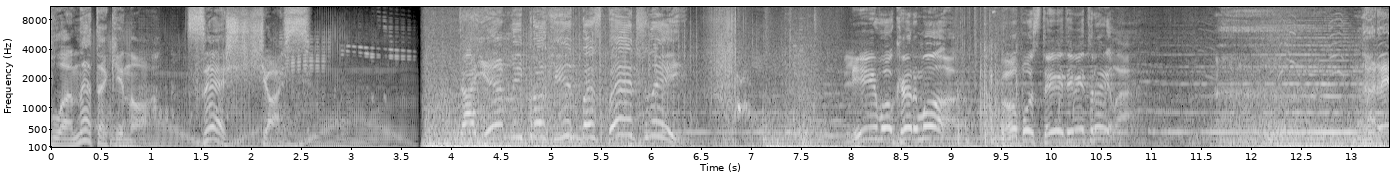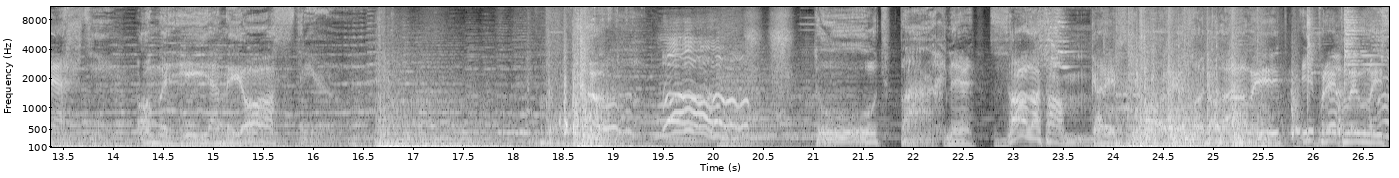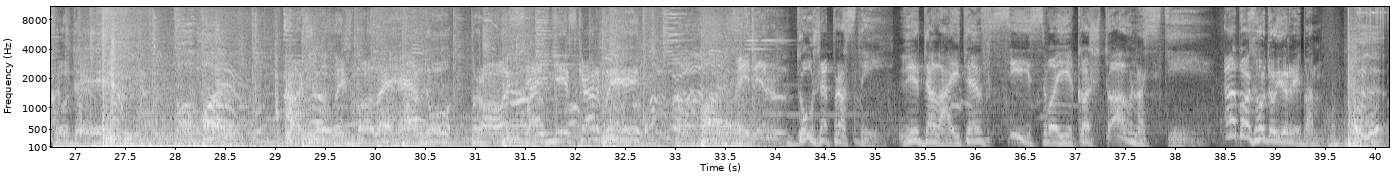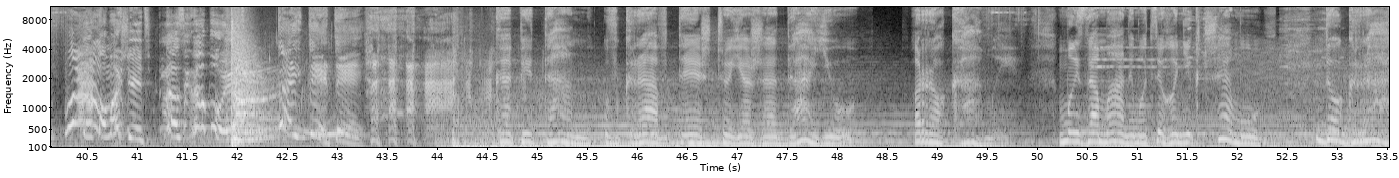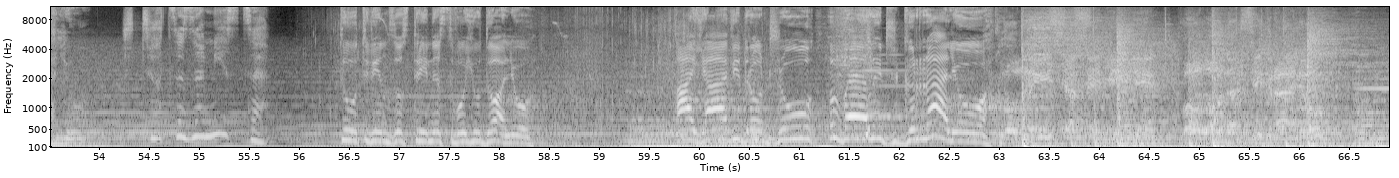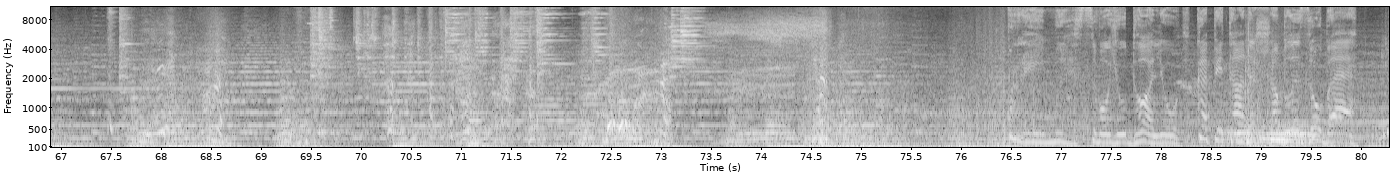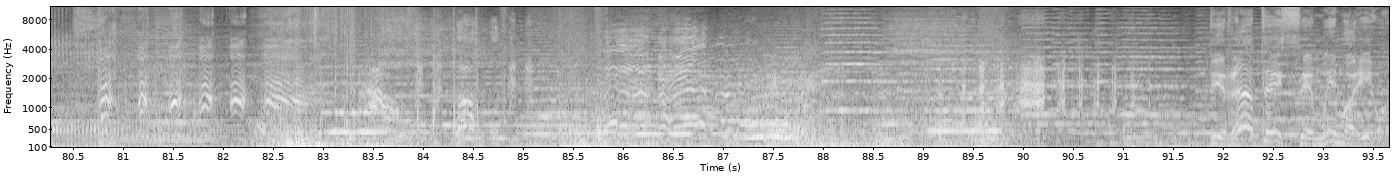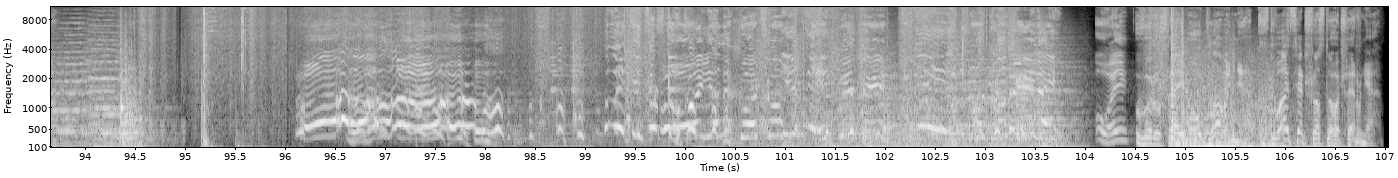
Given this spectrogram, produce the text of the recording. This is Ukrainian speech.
Планета кіно це щось. Таємний прохід безпечний! Ліво кермо! Опустити вітрила! Нарешті омріяний острів. Тут пахне золотом. Карибське море подолали і припливли сюди. Ж бо легенду про осяйні скарби. Вибір дуже простий. Віддавайте всі свої коштовності. Або згодую рибам. Допоможіть! Нас грабують! Та йди ти! Капітан вкрав те, що я жадаю роками. Ми заманимо цього нікчему до гралю. Що це за місце? Тут він зустріне свою долю. А я відроджу велич гралю. Клонися Севілі, володар Сігралю! Прийми свою долю, капітане Шаблезубе. Пірати семи морів. Викинь я не хочу! Ой! Вирушаємо у плавання з 26 червня.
